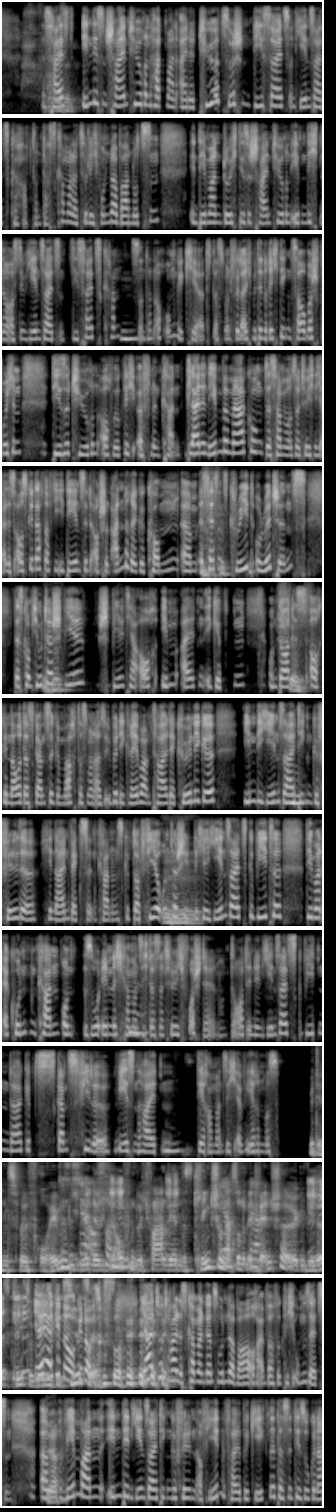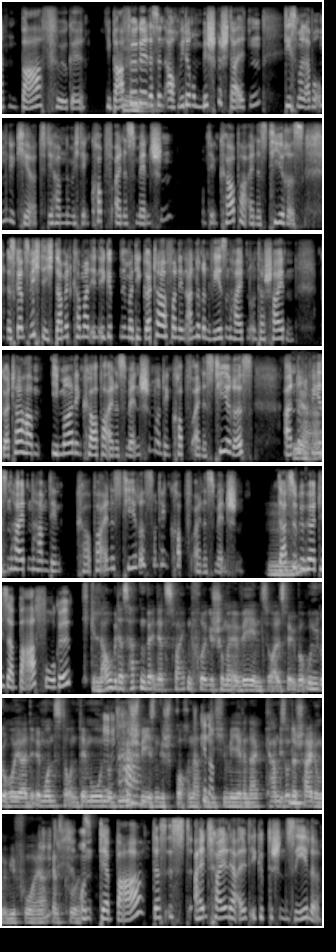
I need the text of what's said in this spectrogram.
Das heißt, in diesen Scheintüren hat man eine Tür zwischen diesseits und jenseits gehabt. Und das kann man natürlich wunderbar nutzen, indem man durch diese Scheintüren eben nicht nur aus dem Jenseits und Diesseits kann, mhm. sondern auch umgekehrt, dass man vielleicht mit den richtigen Zaubersprüchen diese Türen auch wirklich öffnen kann. Kleine Nebenbemerkung, das haben wir uns natürlich nicht alles ausgedacht, auf die Ideen sind auch schon andere gekommen. Ähm, Assassin's Creed Origins, das Computerspiel, spielt ja auch im alten Ägypten und dort Stimmt. ist auch genau das Ganze gemacht, dass man also über die Gräber im Tal der Könige in die jenseitigen mhm. Gefilde hineinwechseln kann. Und es gibt dort vier mhm. unterschiedliche Jenseitsgebiete, die man erkunden kann. Und so ähnlich kann man ja. sich das natürlich vorstellen. Und dort in den Jenseitsgebieten, da gibt's ganz viele Wesenheiten, mhm. derer man sich erwehren muss mit den zwölf Räumen, die ja durchlaufen, durchfahren werden. Das klingt schon ja, nach so einem ja. Adventure irgendwie. Ne? Das klingt so Ja, ja, genau, genau. ja, total. Das kann man ganz wunderbar auch einfach wirklich umsetzen. Ähm. Wem man in den jenseitigen Gefilden auf jeden Fall begegnet, das sind die sogenannten Barvögel. Die Barvögel, hm. das sind auch wiederum Mischgestalten, diesmal aber umgekehrt. Die haben nämlich den Kopf eines Menschen den Körper eines Tieres. Das ist ganz wichtig. Damit kann man in Ägypten immer die Götter von den anderen Wesenheiten unterscheiden. Götter haben immer den Körper eines Menschen und den Kopf eines Tieres. Andere ja. Wesenheiten haben den Körper eines Tieres und den Kopf eines Menschen. Mhm. Dazu gehört dieser Barvogel. Ich glaube, das hatten wir in der zweiten Folge schon mal erwähnt, so als wir über Ungeheuer, Monster und Dämonen mhm. und ah. Mischwesen gesprochen hatten, genau. die Chimären. Da kam diese mhm. Unterscheidung mhm. irgendwie vor, ja, mhm. ganz kurz. Und der Bar, das ist ein Teil der altägyptischen Seele.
